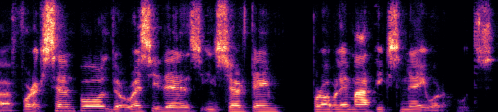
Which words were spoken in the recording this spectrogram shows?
uh, for example, the residents in certain problematic neighborhoods.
